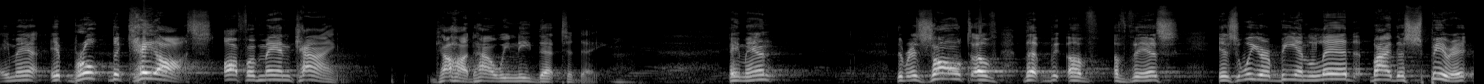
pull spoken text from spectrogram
Amen. It broke the chaos off of mankind. God, how we need that today. Amen. The result of, the, of, of this is we are being led by the Spirit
